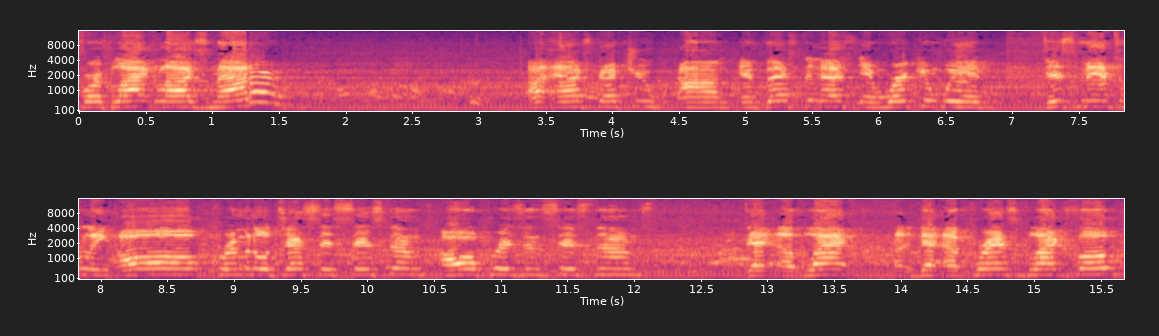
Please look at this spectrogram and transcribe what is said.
for Black Lives Matter. I ask that you um, invest in us in working with dismantling all criminal justice systems, all prison systems that black uh, that oppress black folks.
